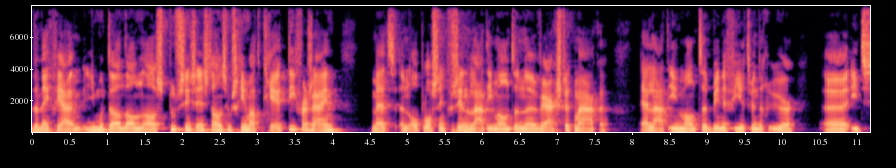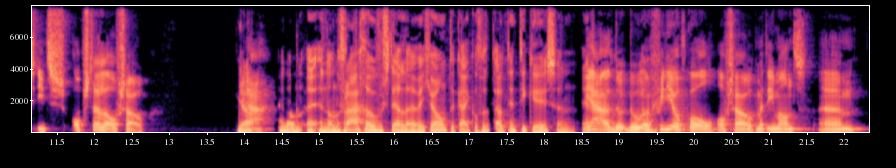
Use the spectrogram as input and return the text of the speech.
dan denk ik van ja, je moet dan, dan als toetsingsinstantie misschien wat creatiever zijn met een oplossing verzinnen. Laat iemand een uh, werkstuk maken. Hè, laat iemand binnen 24 uur iets, iets opstellen of zo. Ja, ja, En, dan, en dan vragen over stellen, weet je wel, om te kijken of het authentiek is. En, ja, ja doe, doe ja. een videocall of zo met iemand. Um,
